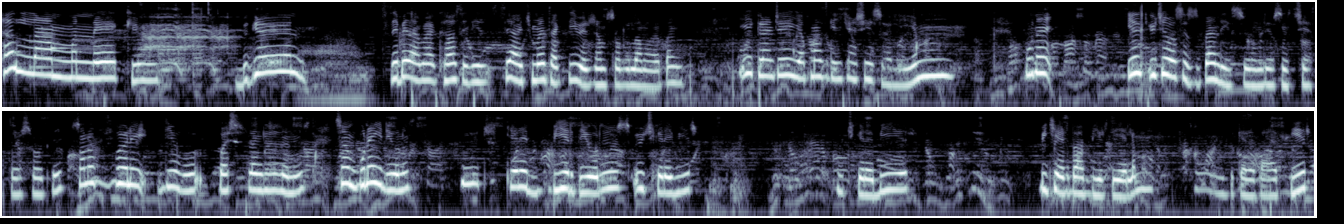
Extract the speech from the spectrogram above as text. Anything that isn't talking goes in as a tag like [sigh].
Selamünaleyküm. Bugün size beraber kas hediyesi açma taktiği vereceğim sorulamalardan. İlk önce yapmanız gereken şeyi söyleyeyim. Burada ilk üçe basıyorsunuz. Ben de istiyorum diyorsunuz Chester sorgulayıp. Sonra böyle diyor bu başlangıcı dönüyoruz. Sonra buna gidiyorsunuz. 3 kere 1 diyoruz. 3 kere 1. 3 kere 1. Bir kere daha 1 diyelim. Bir kere daha 1.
